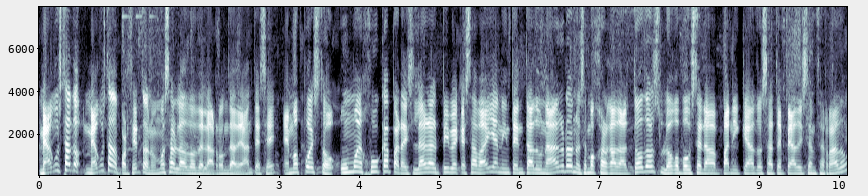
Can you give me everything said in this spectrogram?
Me ha gustado, me ha gustado, por cierto, no hemos hablado de la ronda de antes, ¿eh? Hemos puesto humo en juca para aislar al pibe que estaba ahí, han intentado un agro, nos hemos cargado a todos, luego Bowser ha paniqueado, se ha tepeado y se ha encerrado.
